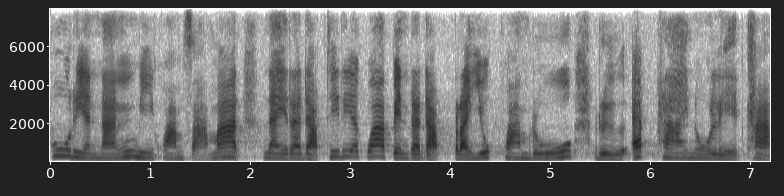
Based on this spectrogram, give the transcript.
ผู้เรียนนั้นมีความสามารถในระดับที่เรียกว่าเป็นระดับประยุกต์ความรู้ หรือ apply knowledge ค่ะ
